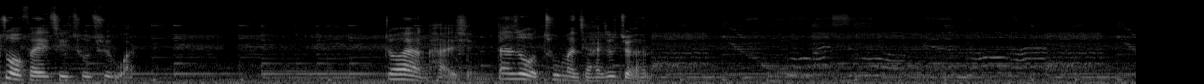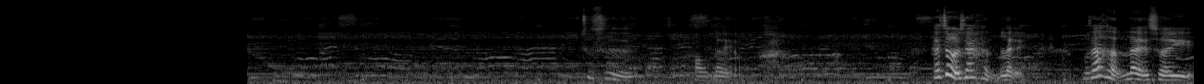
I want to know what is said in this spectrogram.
坐飞机出去玩，就会很开心。但是我出门前还是觉得很，所以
